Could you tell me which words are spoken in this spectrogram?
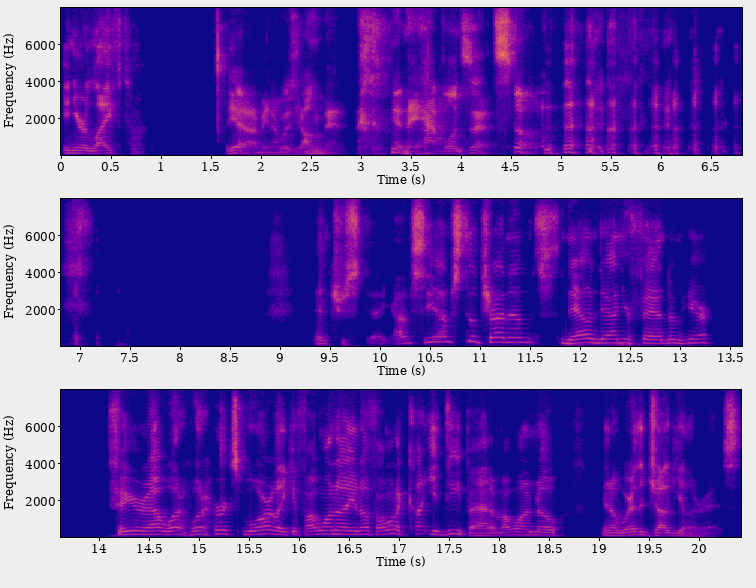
in your lifetime. Yeah, I mean, I was young then, and they have one since. So. Interesting. I'm see. I'm still trying to nailing down your fandom here. Figure out what what hurts more. Like if I want to, you know, if I want to cut you deep, Adam, I want to know, you know, where the jugular is.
